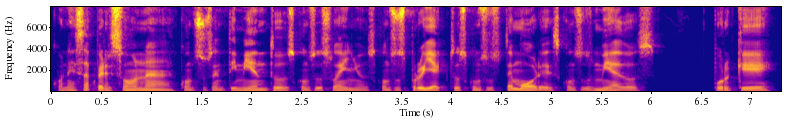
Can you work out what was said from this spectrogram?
con esa persona, con sus sentimientos, con sus sueños, con sus proyectos, con sus temores, con sus miedos, porque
